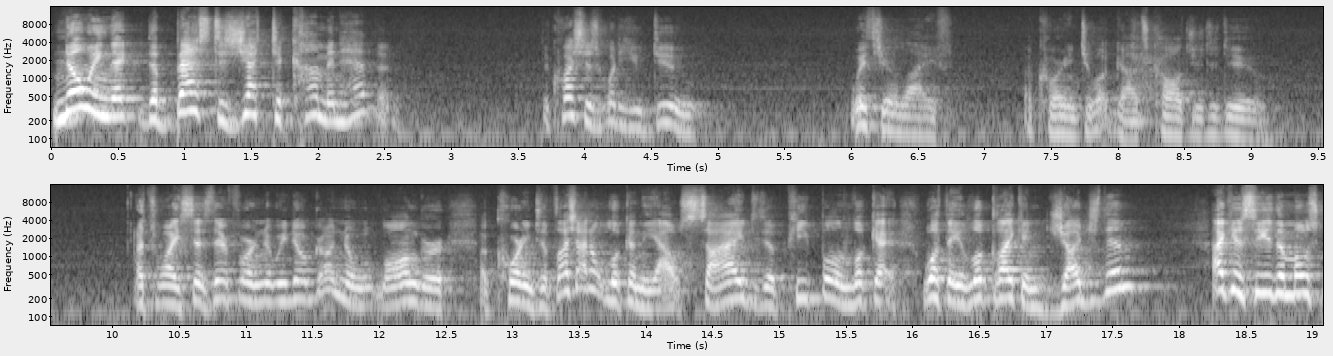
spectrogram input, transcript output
knowing that the best is yet to come in heaven. The question is, what do you do with your life according to what God's called you to do? That's why he says, therefore, we know God no longer according to the flesh. I don't look on the outside to people and look at what they look like and judge them. I can see the most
